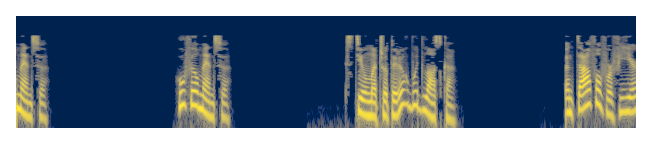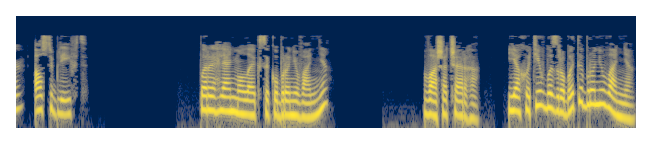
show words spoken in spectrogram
mensen? Hoeveel mensen? Стіл на чотирьох, будь ласка. Een tafel voor vier, alstublieft. Перегляньмо лексику бронювання. Ваша черга. Я хотів би зробити бронювання.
